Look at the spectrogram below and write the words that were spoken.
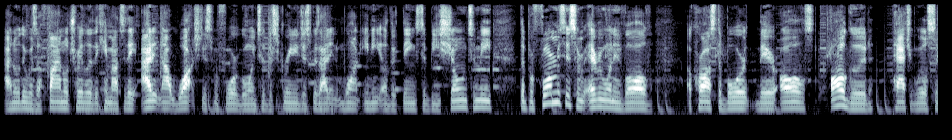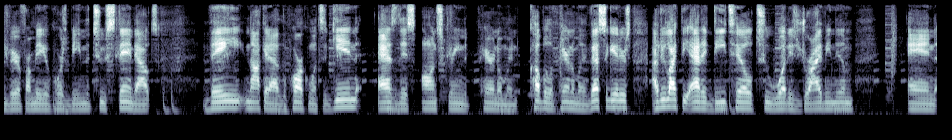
I know there was a final trailer that came out today. I did not watch this before going to the screening just because I didn't want any other things to be shown to me. The performances from everyone involved across the board. They're all all good. Patrick Wilson, Vera Farmiga, of course, being the two standouts. They knock it out of the park once again as this on-screen paranormal couple of paranormal investigators. I do like the added detail to what is driving them and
